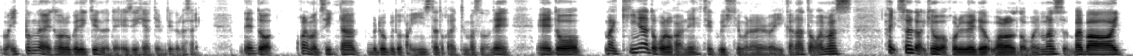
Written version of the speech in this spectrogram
まあ、1分ぐらい登録できるので、ぜひやってみてください。えっと、これも Twitter、ブログとかインスタとかやってますので、えっと、まあ、気になるところからね、チェックしてもらえればいいかなと思います。はい、それでは今日はこれぐらいで終わろうと思います。バイバーイ。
